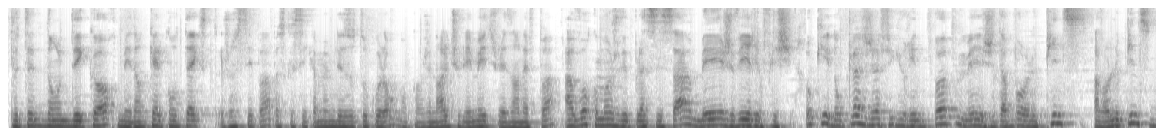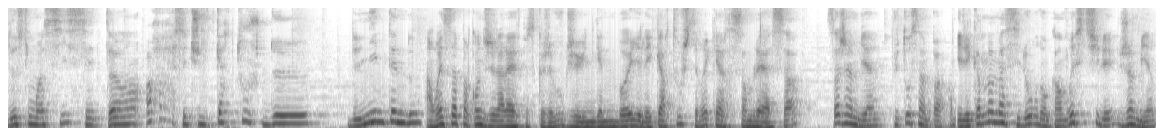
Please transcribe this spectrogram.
peut-être dans le décor, mais dans quel contexte, je sais pas, parce que c'est quand même des autocollants, donc en général tu les mets, tu les enlèves pas. À voir comment je vais placer ça, mais je vais y réfléchir. Ok, donc là j'ai la figurine pop, mais j'ai d'abord le pins. Alors le pins de ce mois-ci, c'est un... Ah, c'est une cartouche de de Nintendo. En vrai ça par contre j'ai la rêve parce que j'avoue que j'ai eu une Game Boy et les cartouches c'est vrai qu'elles ressemblaient à ça. Ça j'aime bien, plutôt sympa. Il est quand même assez lourd, donc en vrai stylé, j'aime bien.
